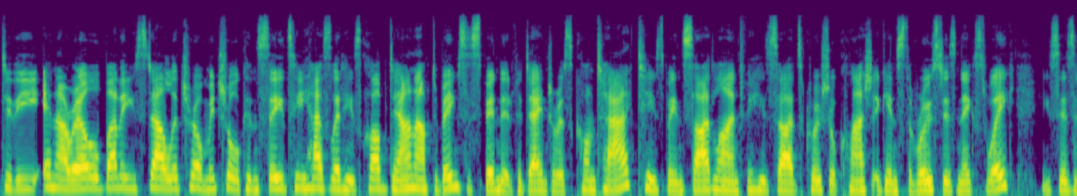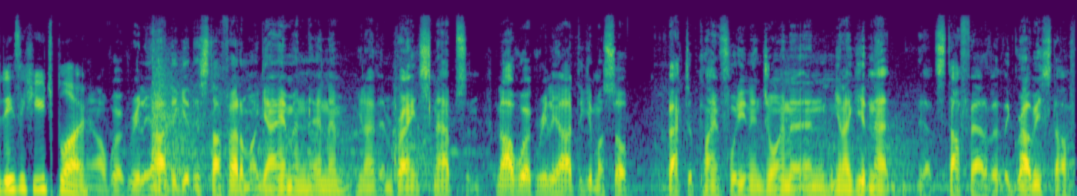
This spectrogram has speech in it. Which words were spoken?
To the NRL, Bunny star Latrell Mitchell concedes he has let his club down after being suspended for dangerous contact. He's been sidelined for his side's crucial clash against the Roosters next week. He says it is a huge blow. You know, I've worked really hard to get this stuff out of my game and, and them, you know, them brain snaps. And you know, I've worked really hard to get myself back to playing footy and enjoying it and, you know, getting that, that stuff out of it, the grubby stuff.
